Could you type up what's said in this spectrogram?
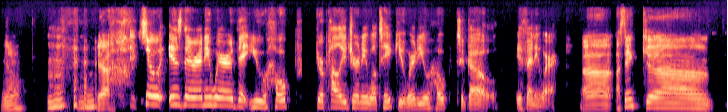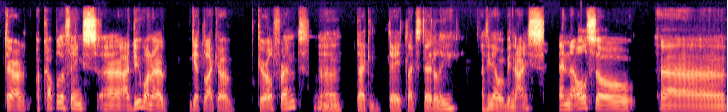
You know, Mhm, mhm. yeah. So, is there anywhere that you hope your poly journey will take you? Where do you hope to go, if anywhere? Uh, I think uh, there are a couple of things. Uh, I do want to get like a girlfriend uh, that I can date like steadily. I think that would be nice. And also, uh,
